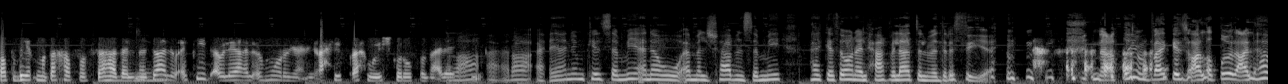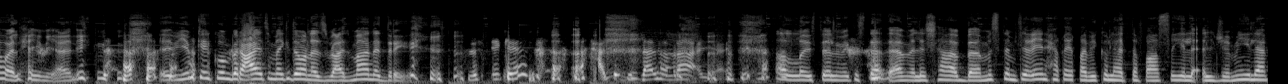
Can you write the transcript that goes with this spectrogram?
تطبيق متخصص في هذا المجال وأكيد أولياء الأمور يعني راح يفرحوا ويشكروكم عليه. رائع رائع. يعني يمكن نسميه أنا وأمل شاب نسميه هاكاثون الحافلات المدرسية. نعطيهم package على طول على الهواء الحين يعني. يمكن يكون برعاية ماكدونالدز بعد ما ندري. شفتي كيف؟ حتى جبنا لهم راعي يعني. الله يسلمك استاذة أمل شهاب. مستمتعين حقيقة بكل هالتفاصيل الجميلة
